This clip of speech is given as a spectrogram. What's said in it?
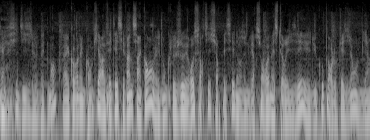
ils disent bêtement, euh, Command Conquer a fêté ses 25 ans et donc le jeu est ressorti sur PC dans une version remasterisée et du coup pour l'occasion, eh bien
